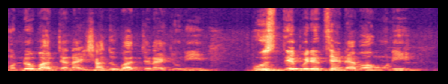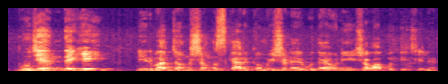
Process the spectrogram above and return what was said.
ধন্যবাদ জানাই সাধুবাদ জানাই যে উনি বুঝতে পেরেছেন এবং উনি বুঝেন দেখেই নির্বাচন সংস্কার কমিশনের বোধহয় উনি সভাপতি ছিলেন।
